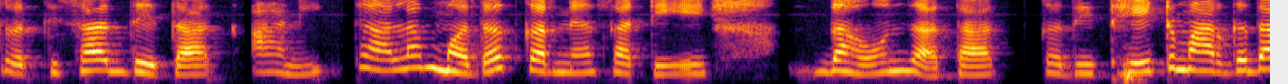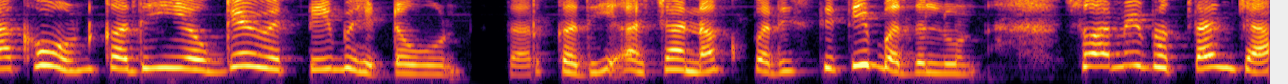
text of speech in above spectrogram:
प्रतिसाद देतात आणि त्याला मदत करण्यासाठी धावून जातात. कधी थेट मार्ग दाखवून कधी योग्य व्यक्ती भेटवून तर कधी अचानक परिस्थिती बदलून स्वामी भक्तांच्या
